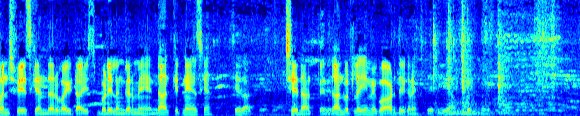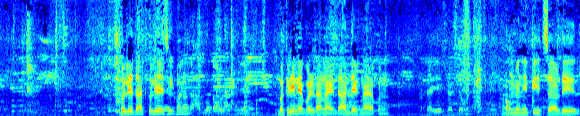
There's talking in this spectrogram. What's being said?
पंच फेस के अंदर वाइट आइस बड़े लंगर में है। दांत कितने हैं इसके? छह दांत हैं। छह दांत पे दांत बतलाइए मेरे को आठ देख रहे हैं। देख लिया आप। खोलिए दांत खोलिए ऐसे ही खोला। बकरी ने पलटाना है दांत देखना है अपन? हाउ मेनी तीन चार देर।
